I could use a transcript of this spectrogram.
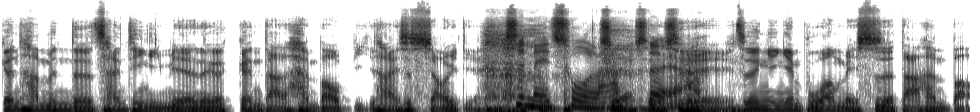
跟他们的餐厅里面的那个更大的汉堡比，它还是小一点。是没错啦。是啊是对啊，对，真的念念不忘美式的大汉堡。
